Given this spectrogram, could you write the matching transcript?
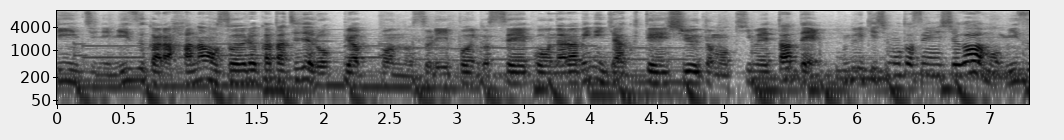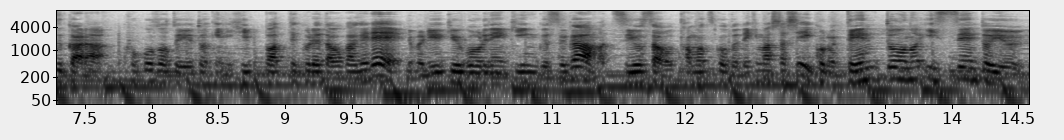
ピンチに自ら花を添える形で600本のスリーポイント成功並びに逆転シュートも決めたて本当に岸本選手がもう自らここぞという時に引っ張ってくれたおかげでやっぱ琉球ゴールデンキングスがま強さを保つことできましたしこの伝統の一戦という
